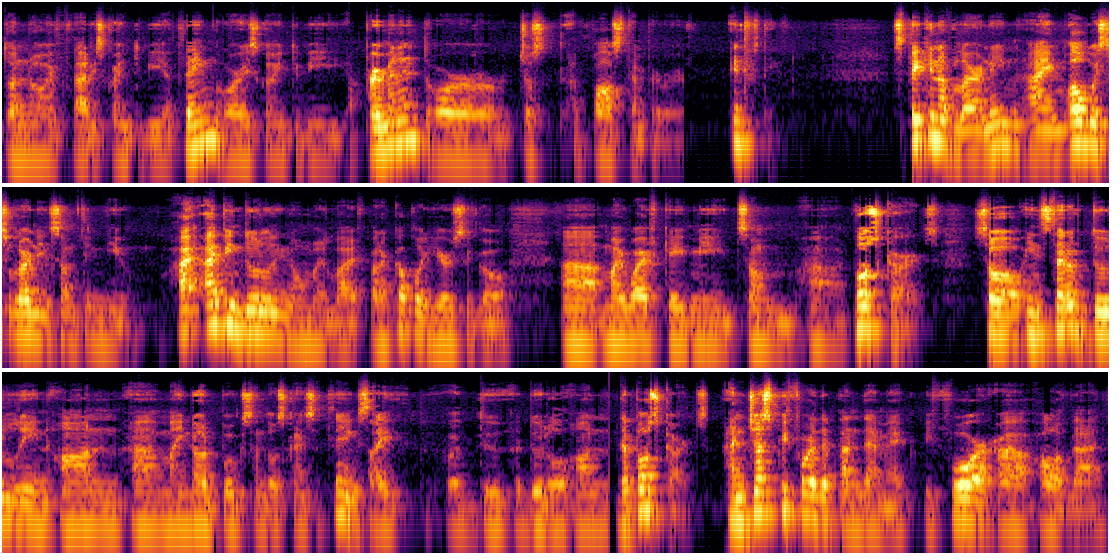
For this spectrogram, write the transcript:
don't know if that is going to be a thing or is going to be permanent or just a pause temporary. Interesting. Speaking of learning, I'm always learning something new. I, have been doodling all my life, but a couple of years ago, uh, my wife gave me some uh, postcards. So instead of doodling on uh, my notebooks and those kinds of things, I uh, do, doodle on the postcards. And just before the pandemic, before uh, all of that,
